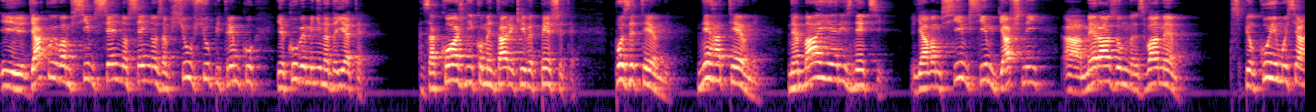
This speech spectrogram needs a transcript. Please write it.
І дякую вам всім сильно-сильно за всю всю підтримку, яку ви мені надаєте. За кожний коментар, який ви пишете. Позитивний, негативний. Немає різниці. Я вам всім всім вдячний. Ми разом з вами спілкуємося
